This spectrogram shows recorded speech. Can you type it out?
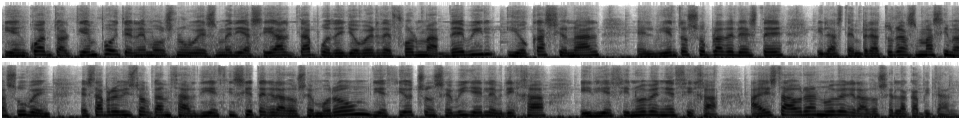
Y en cuanto al tiempo, hoy tenemos nubes medias y alta, puede llover de forma débil y ocasional, el viento sopla del este y las temperaturas máximas suben. Está previsto alcanzar 17 grados en Morón, 18 en Sevilla y Lebrija y 19 en Écija. A esta hora 9 grados en la capital.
